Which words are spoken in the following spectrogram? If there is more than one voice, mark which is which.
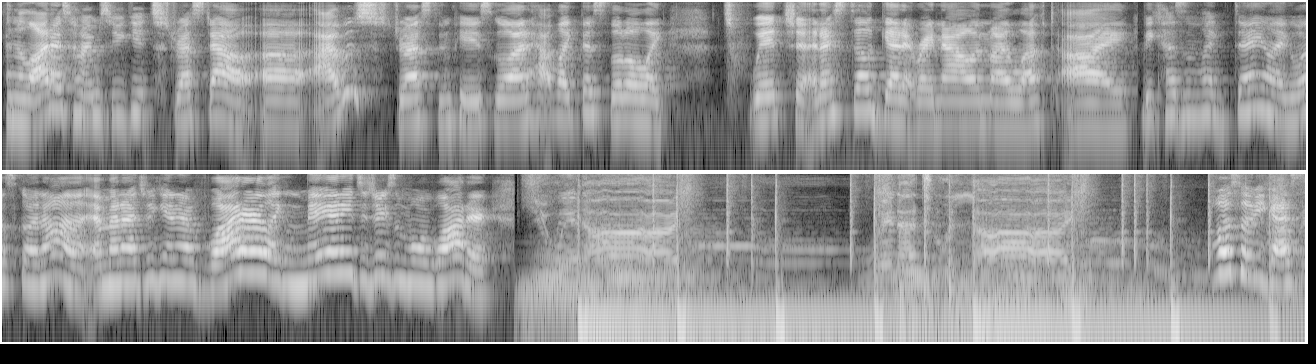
Speaker 1: And a lot of times you get stressed out. Uh, I was stressed in PA school. I'd have like this little like twitch and I still get it right now in my left eye because I'm like, dang, like what's going on? Am I not drinking enough water? Like maybe I need to drink some more water. You and I,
